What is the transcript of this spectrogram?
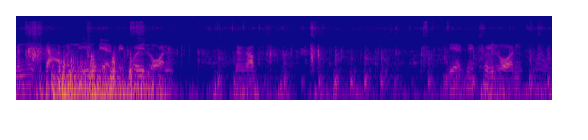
บรรยากาศวันนี้แดดไม่ค่อยร้อนนะครับแดดไม่ค่อยร้อนนะครับ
